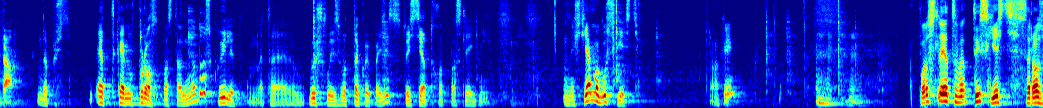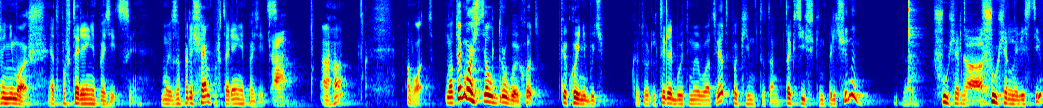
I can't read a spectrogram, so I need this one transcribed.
Да. допустим, этот камень просто поставлен на доску, или там, это вышло из вот такой позиции, то есть этот ход последний. Значит, я могу съесть. Окей? После этого ты съесть сразу не можешь. Это повторение позиции. Мы запрещаем повторение позиции. А, Ага. Вот. Но ты можешь сделать другой ход, какой-нибудь, который требует моего ответа по каким-то там тактическим причинам. Да, Шухер, Так. шухер навести.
